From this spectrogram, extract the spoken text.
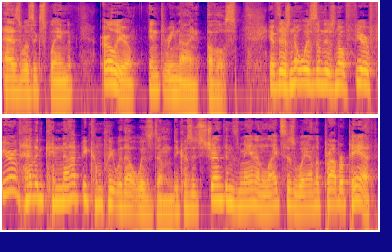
as was explained earlier in 3.9 Avos. If there's no wisdom, there's no fear. Fear of heaven cannot be complete without wisdom, because it strengthens man and lights his way on the proper path.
